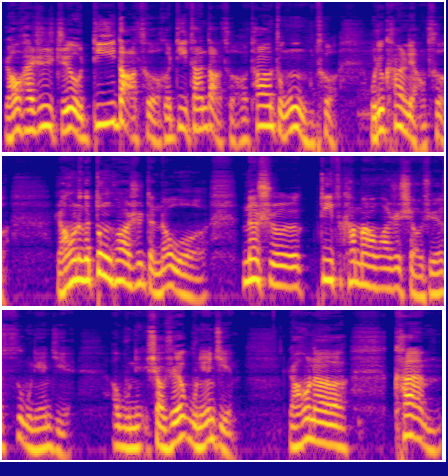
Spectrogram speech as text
然后还是只有第一大册和第三大册，它总共五册，我就看了两册。然后那个动画是等到我那是第一次看漫画是小学四五年级啊五年小学五年级，然后呢看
